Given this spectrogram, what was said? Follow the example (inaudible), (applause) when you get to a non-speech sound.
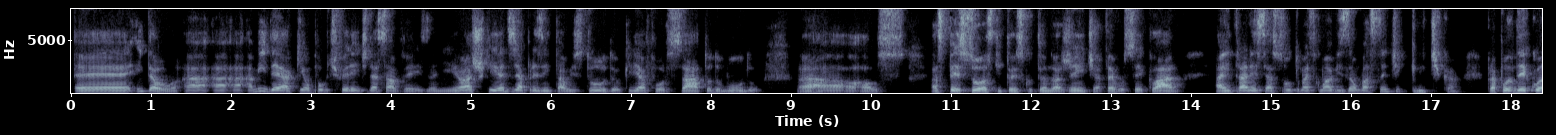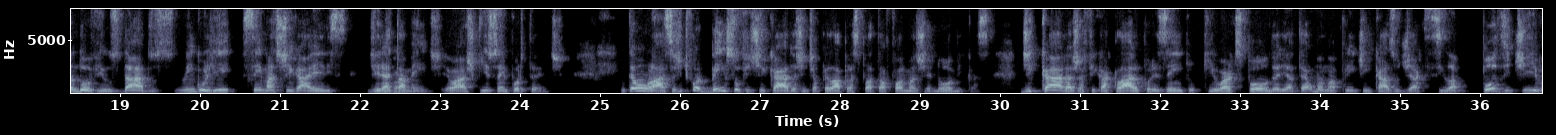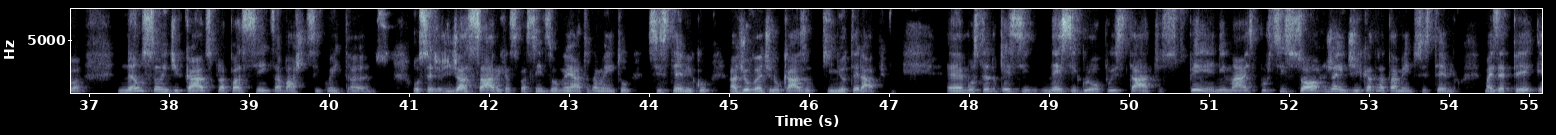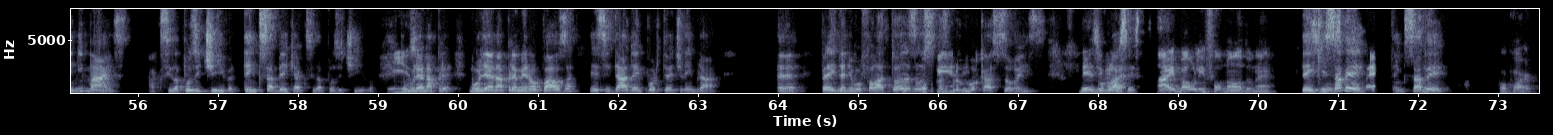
É, então, a, a, a, minha ideia aqui é um pouco diferente dessa vez, Dani. Eu acho que antes de apresentar o estudo, eu queria forçar todo mundo, a, aos, as pessoas que estão escutando a gente, até você, claro, a entrar nesse assunto, mas com uma visão bastante crítica, para poder, quando ouvir os dados, não engolir sem mastigar eles diretamente. Eu acho que isso é importante. Então vamos lá, se a gente for bem sofisticado, a gente apelar para as plataformas genômicas, de cara já fica claro, por exemplo, que o ArcSponder e até o MamaPrint em caso de axila positiva não são indicados para pacientes abaixo de 50 anos. Ou seja, a gente já sabe que as pacientes vão ganhar tratamento sistêmico adjuvante, no caso quimioterápico. É, mostrando que esse, nesse grupo o status PN+, por si só, já indica tratamento sistêmico, mas é PN+, axila positiva, tem que saber que é axila positiva. Então, mulher na, pré, mulher na pré-menopausa, esse dado é importante lembrar. É, Peraí, Dani, eu vou falar todas as, as provocações. Desde Vamos que lá. você saiba o linfonodo, né? Tem que saber, tem que saber. Concordo.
